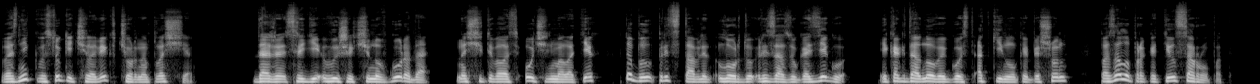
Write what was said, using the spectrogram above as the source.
возник высокий человек в черном плаще. Даже среди высших чинов города насчитывалось очень мало тех, кто был представлен лорду Резазу Газегу, и когда новый гость откинул капюшон, по залу прокатился ропот.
